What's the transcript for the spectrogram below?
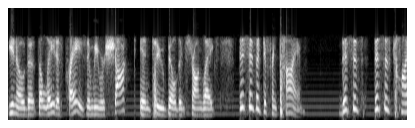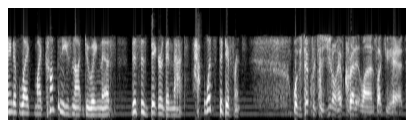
you know, the, the latest craze and we were shocked into building strong legs. This is a different time. This is, this is kind of like my company's not doing this. This is bigger than that. How, what's the difference? Well, the difference is you don't have credit lines like you had.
